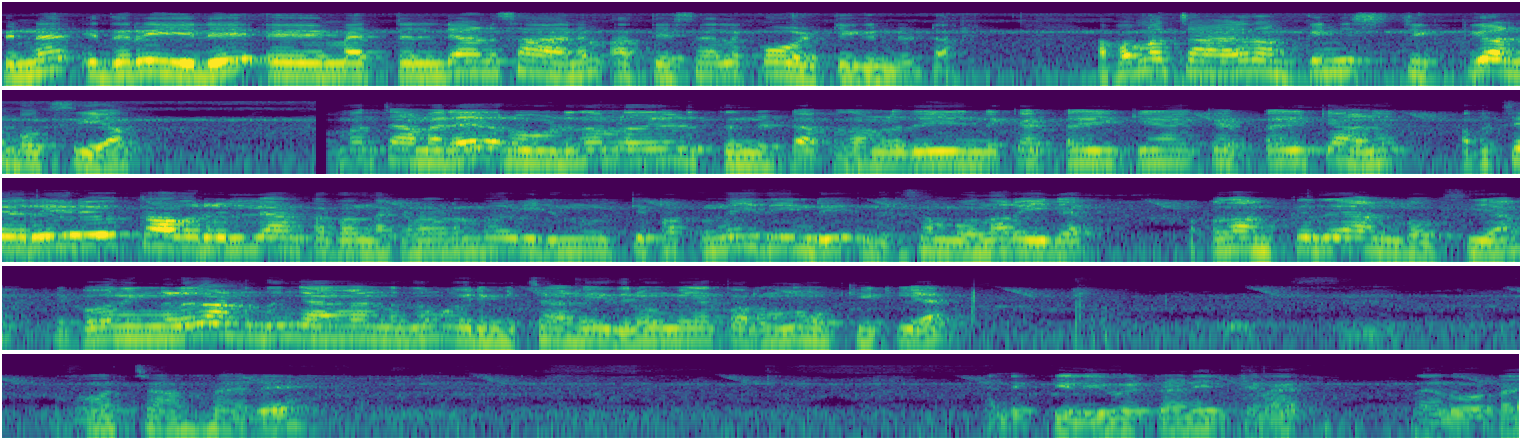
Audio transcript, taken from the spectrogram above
പിന്നെ ഇത് റീൽ മെറ്റലിന്റെ ആണ് സാധനം. അത്യാവശ്യം നല്ല ക്വാളിറ്റി ഉണ്ട് കേട്ടോ അപ്പം മച്ചാമരെ നമുക്ക് ഇനി സ്റ്റിക്ക് അൺബോക്സ് ചെയ്യാം. മച്ചാമരെ റോഡ് നമ്മളത് എടുത്തിട്ടുണ്ട് കേട്ടോ അപ്പം നമ്മളിത് ഇതിന്റെ കെട്ടഴിക്ക കെട്ടഴിക്കാണ് അപ്പോൾ ചെറിയൊരു കവറിലാണ് കേട്ടോ തന്നേക്കണം. അവിടെ എന്തോ ഇരുന്നൂറ്റി പത്തൊന്ന് ഇതിണ്ട് എന്തൊരു സംഭവം എന്ന് അറിയില്ല. അപ്പോൾ നമുക്കിത് അൺബോക്സ് ചെയ്യാം. ഇപ്പോൾ നിങ്ങൾ കാണുന്നതും ഞാൻ കാണുന്നതും ഒരുമിച്ചാണ്. ഇതിനു മുമ്പ് ഞാൻ തുറന്ന് നോക്കിയിട്ടില്ല. അപ്പോൾ മച്ചാമാരെ എന്റെ കിളി പോയിട്ടാണ് ഇരിക്കണേ അതുകൊണ്ട്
